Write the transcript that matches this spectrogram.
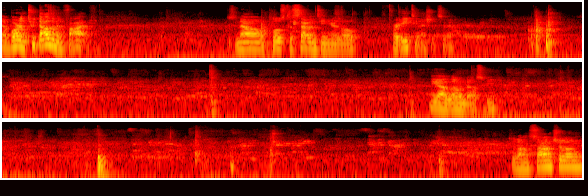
Yeah, born in 2005. So now close to 17 years old. Or 18, I should say. You got Lewandowski. Sancho.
